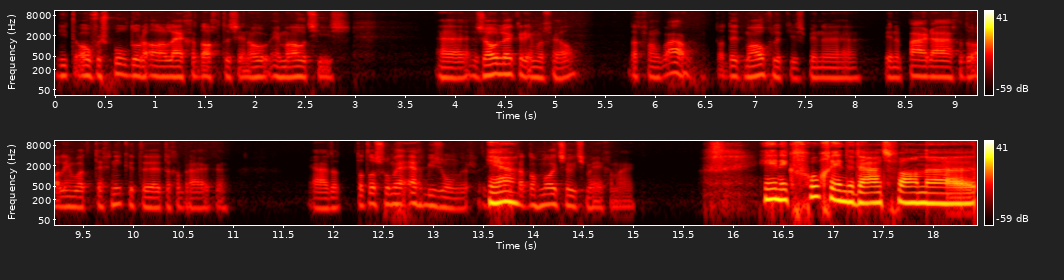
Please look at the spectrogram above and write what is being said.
niet overspoeld door allerlei gedachten en emoties. zo lekker in mijn vel. Ik dacht van, wauw, dat dit mogelijk is binnen, binnen een paar dagen door alleen wat technieken te, te gebruiken ja, dat, dat was voor mij echt bijzonder. Ik, ja. ik had nog nooit zoiets meegemaakt. En ik vroeg inderdaad van, uh,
